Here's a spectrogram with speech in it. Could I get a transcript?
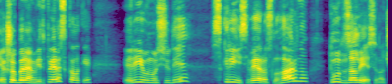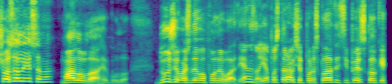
якщо беремо від перскалки, рівно сюди, скрізь виросло гарно, тут залисано. Що залисано? Мало влаги було. Дуже важливо поливати. Я не знаю, я постарався порозкладати ці перскалки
